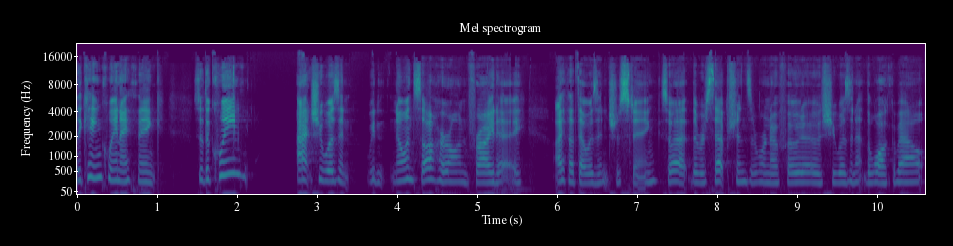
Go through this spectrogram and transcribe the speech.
the king queen, I think. So the queen actually wasn't. We no one saw her on Friday. I thought that was interesting. So at the receptions, there were no photos. She wasn't at the walkabout.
